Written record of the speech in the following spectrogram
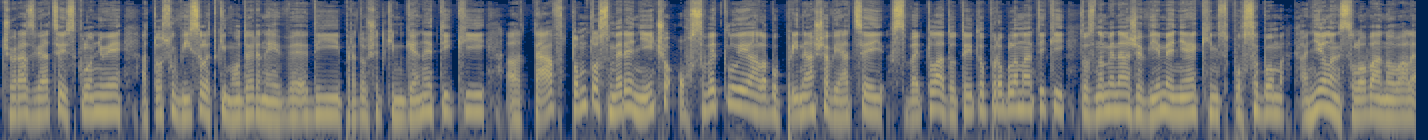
čoraz viacej skloňuje a to sú výsledky modernej vedy, predovšetkým genetiky. A tá v tomto smere niečo osvetľuje alebo prináša viacej svetla do tejto problematiky. To znamená, že vieme nejakým spôsobom a nielen Slovanov, ale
